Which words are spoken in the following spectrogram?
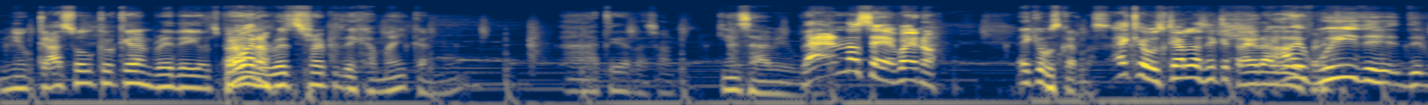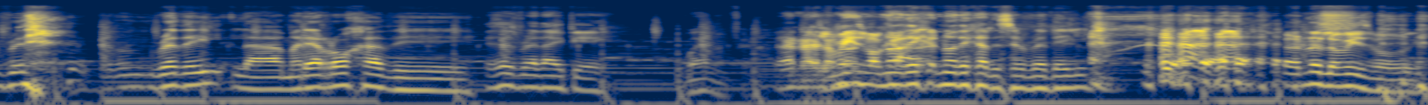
Newcastle creo que eran red ales. Pero Pero bueno, bueno. Red Stripe de Jamaica, ¿no? Ah, tienes razón. Quién sabe, güey. Ah, no sé, bueno. Hay que buscarlas. Hay que buscarlas, hay que traer algo Ay, güey, de, de Red, perdón, Red Ale, la marea roja de. Esa es Red IPA. Bueno, pero. Pero no es lo mismo, no, deja, no deja de ser Red Ale. Pero no es lo mismo, güey.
